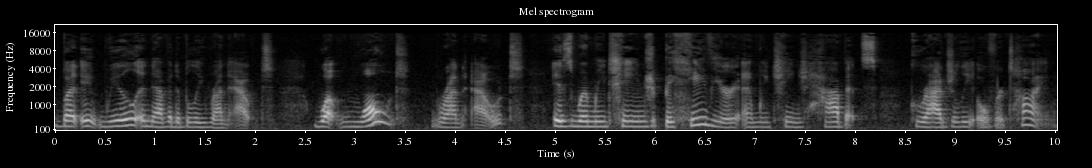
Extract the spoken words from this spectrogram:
but it will inevitably run out. What won't run out is when we change behavior and we change habits gradually over time.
